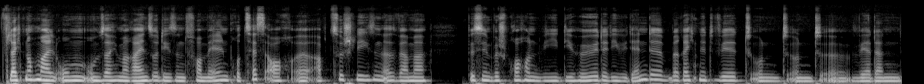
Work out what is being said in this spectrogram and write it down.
Vielleicht nochmal, um, um, sag ich mal, rein so diesen formellen Prozess auch äh, abzuschließen. Also wir haben ja ein bisschen besprochen, wie die Höhe der Dividende berechnet wird und, und äh, wer dann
